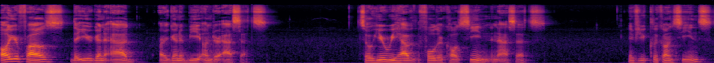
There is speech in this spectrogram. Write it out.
All your files that you're going to add are going to be under assets. So here we have the folder called scene in assets. If you click on scenes,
